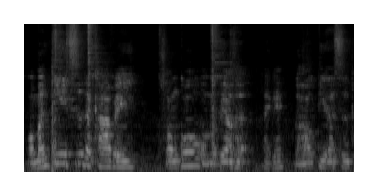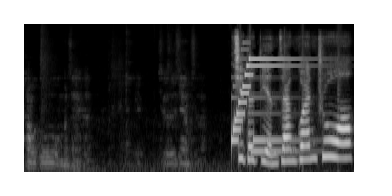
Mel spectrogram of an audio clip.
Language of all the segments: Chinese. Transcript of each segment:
我们第一次的咖啡冲过，我们不要喝，OK。然后第二次泡过，我们再喝，就是这样子了。记得点赞关注哦。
